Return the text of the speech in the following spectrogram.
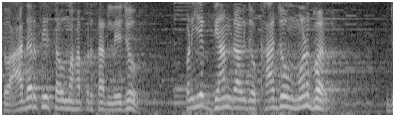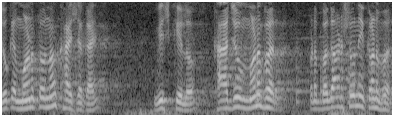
તો આદરથી સૌ મહાપ્રસાદ લેજો, પણ એક ધ્યાન રાખજો, ખાજો મણભર જો કે મણ તો ન ખાઈ શકાય, વીસ કિલો. ખાજો મણભર, પણ બગાડશો નહીં કણભર.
